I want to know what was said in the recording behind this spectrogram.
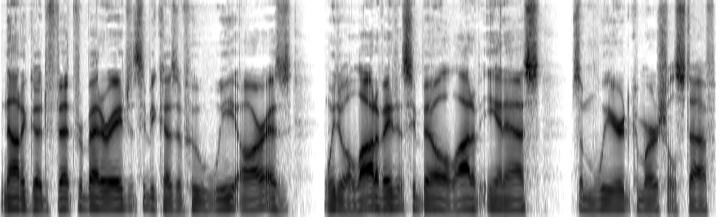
not a good fit for Better Agency because of who we are. As we do a lot of agency bill, a lot of E&S, some weird commercial stuff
